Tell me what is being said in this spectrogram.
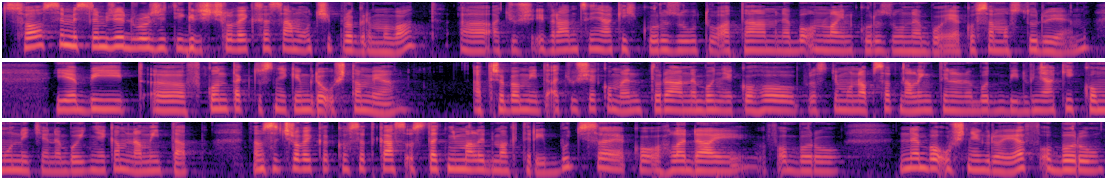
Co si myslím, že je důležité, když člověk se sám učí programovat, ať už i v rámci nějakých kurzů tu a tam, nebo online kurzů, nebo i jako samostudiem, je být uh, v kontaktu s někým, kdo už tam je. A třeba mít ať už jako mentora nebo někoho, prostě mu napsat na LinkedIn nebo být v nějaký komunitě nebo jít někam na meetup. Tam se člověk jako setká s ostatníma lidma, který buď se jako hledají v oboru, nebo už někdo je v oboru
